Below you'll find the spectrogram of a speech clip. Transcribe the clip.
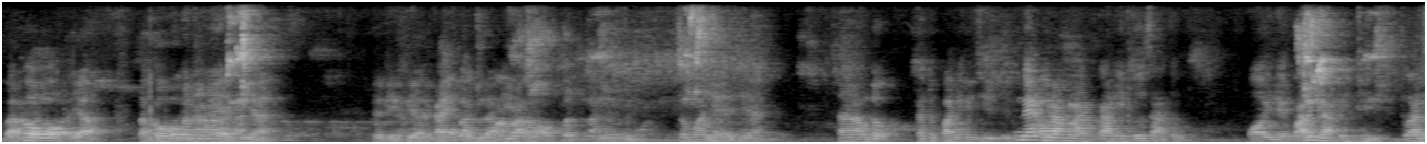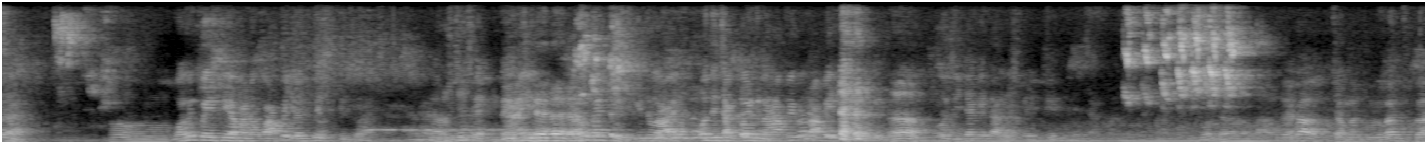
Legowo. ya legowo kuncinya ya Ji, ya jadi biar kayak dulu lagi orang obat langsung. semuanya ya Ji, ya nah untuk ke depan ini Ji Nek orang melakukan itu satu poinnya paling nggak pede itu aja. oh Pokoknya pede sama anak apa ya wis gitu aja. harusnya kayak gitu Nah, iya, harus pede gitu aja. Mau dijangkauin dengan HP kan rapi. Kuncinya kita harus pede zaman. Sebenarnya kalau zaman dulu kan juga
